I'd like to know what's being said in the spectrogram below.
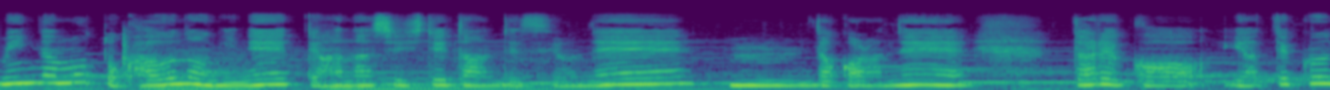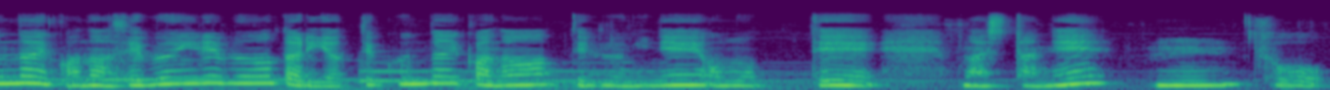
みんなもっと買うのにねって話してたんですよね。うん、だからね誰かやってくんないかな？セブンイレブンあたりやってくんないかなっていうふうにね思ってましたね。うん、そ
